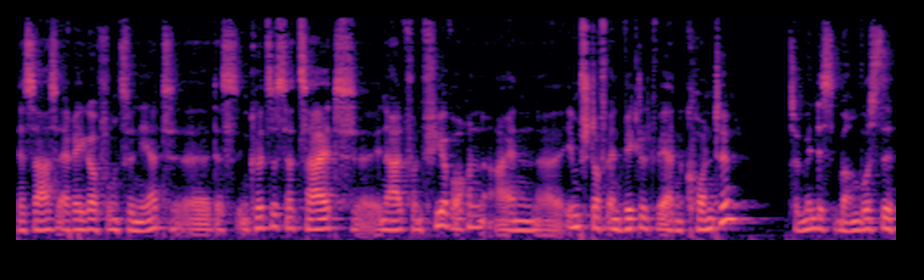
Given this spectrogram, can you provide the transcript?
der SARS-Erreger funktioniert, äh, dass in kürzester Zeit äh, innerhalb von vier Wochen ein äh, Impfstoff entwickelt werden konnte. Zumindest man wusste,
